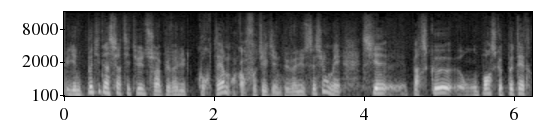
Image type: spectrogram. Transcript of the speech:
il y a une petite incertitude sur la plus-value de court terme. Encore faut-il qu'il y ait une plus-value de cession, mais si, parce que on pense que peut-être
